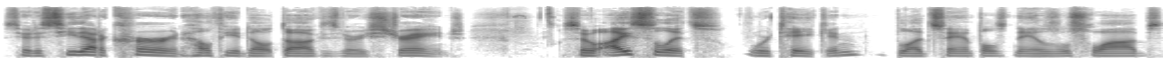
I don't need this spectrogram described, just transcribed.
So to see that occur in healthy adult dogs is very strange. So isolates were taken, blood samples, nasal swabs,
